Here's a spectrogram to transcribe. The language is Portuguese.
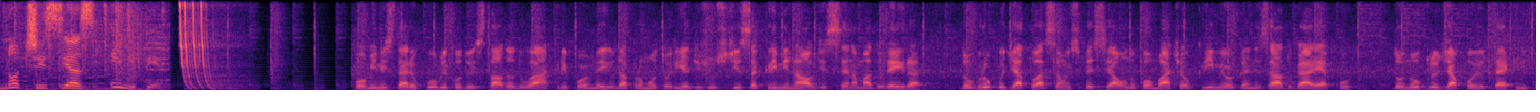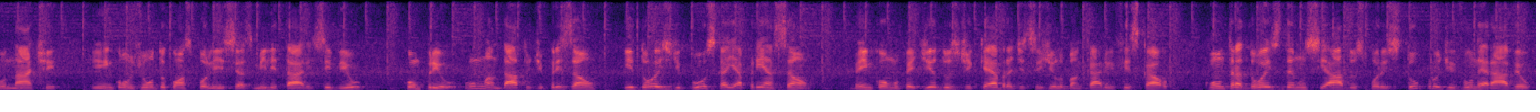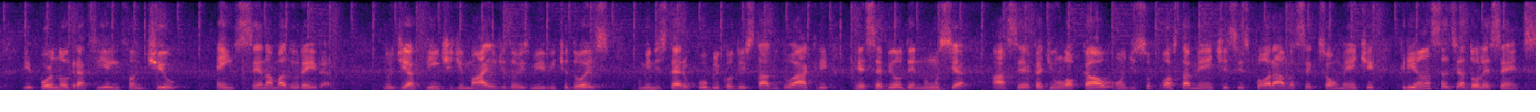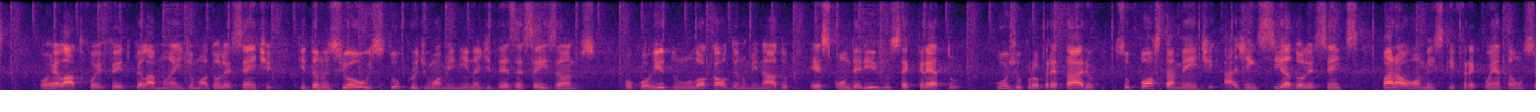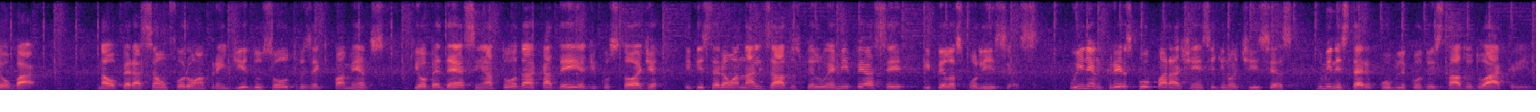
Notícias MP. O Ministério Público do Estado do Acre, por meio da Promotoria de Justiça Criminal de Sena Madureira, do Grupo de Atuação Especial no Combate ao Crime Organizado GAECO, do Núcleo de Apoio Técnico NAT e em conjunto com as polícias militar e civil, cumpriu um mandato de prisão e dois de busca e apreensão, bem como pedidos de quebra de sigilo bancário e fiscal contra dois denunciados por estupro de vulnerável e pornografia infantil em Sena Madureira. No dia 20 de maio de 2022, o Ministério Público do Estado do Acre recebeu denúncia acerca de um local onde supostamente se explorava sexualmente crianças e adolescentes. O relato foi feito pela mãe de uma adolescente que denunciou o estupro de uma menina de 16 anos, ocorrido num local denominado Esconderijo Secreto, cujo proprietário supostamente agencia adolescentes para homens que frequentam o seu bar. Na operação foram apreendidos outros equipamentos que obedecem a toda a cadeia de custódia e que serão analisados pelo MPAC e pelas polícias. William Crespo para a Agência de Notícias do Ministério Público do Estado do Acre.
